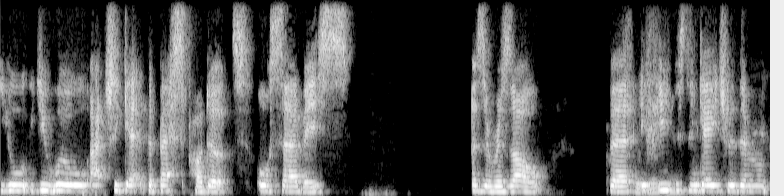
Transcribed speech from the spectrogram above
you you will actually get the best product or service as a result. But Absolutely. if you just engage with them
